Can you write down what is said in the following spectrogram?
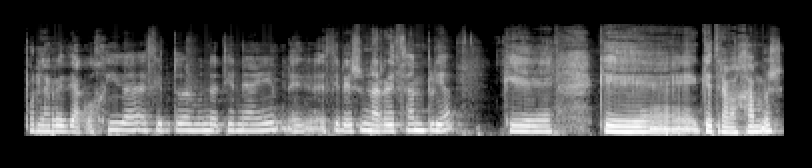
por la red de acogida, es decir, todo el mundo tiene ahí, eh, es decir, es una red amplia que, que, trabajamos,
